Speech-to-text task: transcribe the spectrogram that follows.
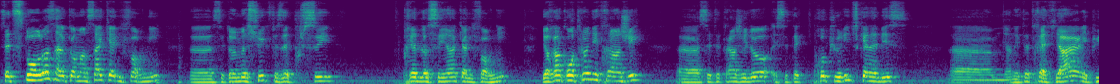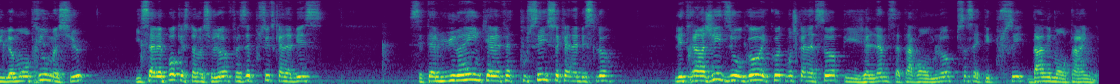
Cette histoire-là, ça a commencé à Californie. c'est un monsieur qui faisait pousser près de l'océan en Californie. Il a rencontré un étranger. cet étranger-là s'était procuré du cannabis. Euh, il en était très fier et puis il l'a montré au monsieur. Il savait pas que ce monsieur-là faisait pousser du cannabis. C'était lui-même qui avait fait pousser ce cannabis-là. L'étranger dit au gars, écoute, moi je connais ça, puis je l'aime cet arôme-là, puis ça, ça a été poussé dans les montagnes.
